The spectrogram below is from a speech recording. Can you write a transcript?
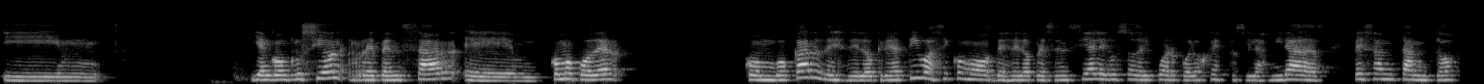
Y, y, en conclusión, repensar eh, cómo poder convocar desde lo creativo, así como desde lo presencial, el uso del cuerpo, los gestos y las miradas pesan tanto,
